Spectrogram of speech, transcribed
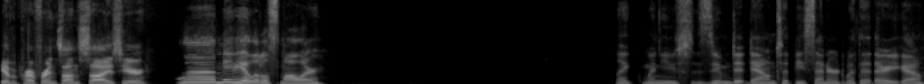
You have a preference on size here? Uh, maybe a little smaller. Like when you zoomed it down to be centered with it. There you go.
